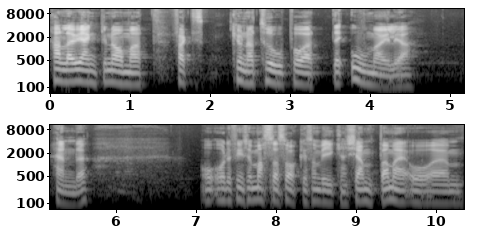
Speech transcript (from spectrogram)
handlar ju egentligen om att faktiskt kunna tro på att det omöjliga händer. Och, och det finns en massa saker som vi kan kämpa med och um,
